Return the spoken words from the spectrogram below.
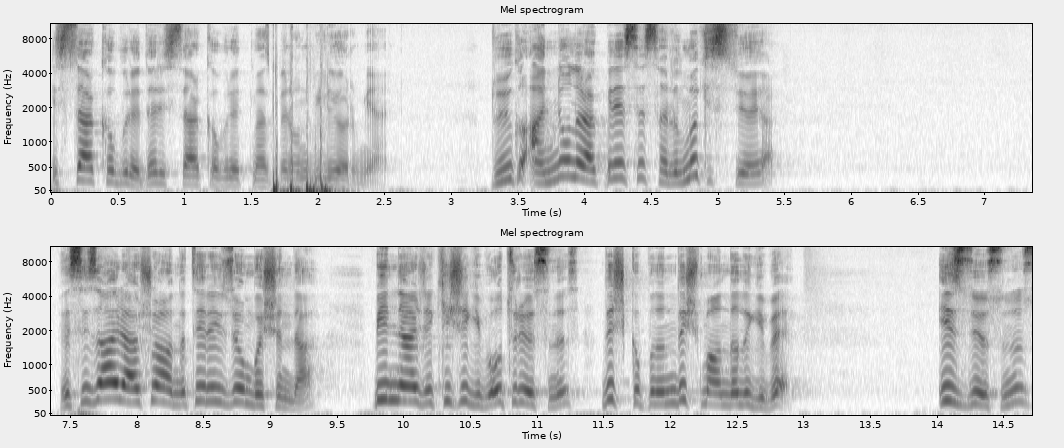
İster kabul eder ister kabul etmez ben onu biliyorum yani. Duygu anne olarak bile size sarılmak istiyor ya. Ve siz hala şu anda televizyon başında binlerce kişi gibi oturuyorsunuz. Dış kapının dış mandalı gibi izliyorsunuz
